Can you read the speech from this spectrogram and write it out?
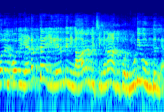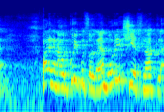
ஒரு ஒரு இடத்துல இருந்து நீங்க ஆரம்பிச்சீங்கன்னா அதுக்கு ஒரு முடிவு உண்டுங்க. பாருங்க நான் ஒரு குறிப்பு சொல்றேன். மொரிஷியஸ் நாட்டில்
